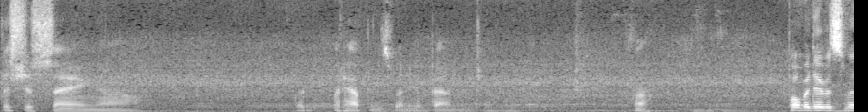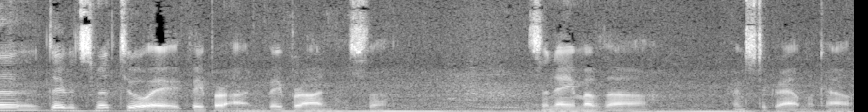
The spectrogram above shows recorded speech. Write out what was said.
This just saying uh, what, what happens when you bend. Huh. Poem by David Smith, David Smith 208, Vaporon. Vaporon is the, it's the name of the Instagram account.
